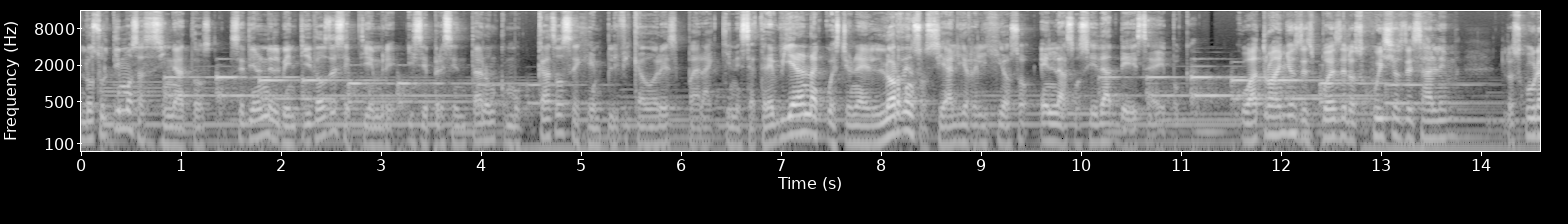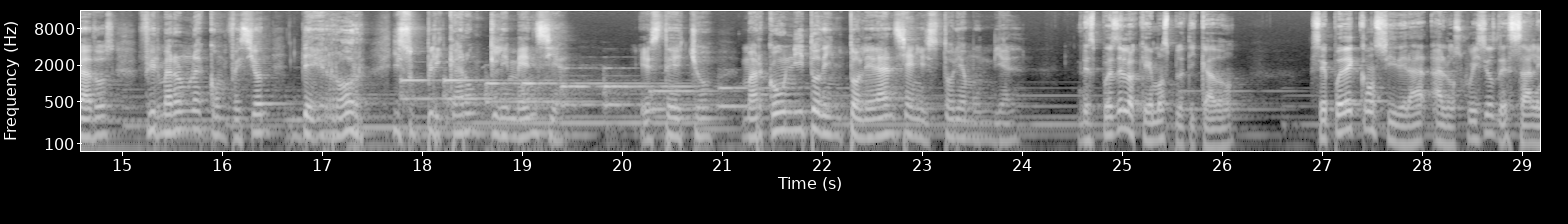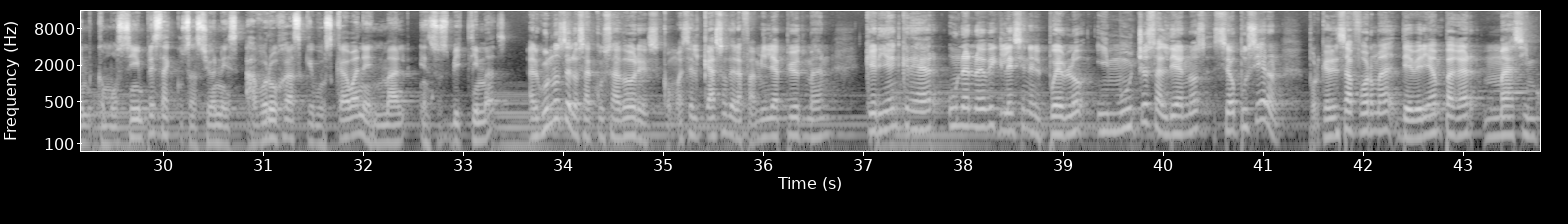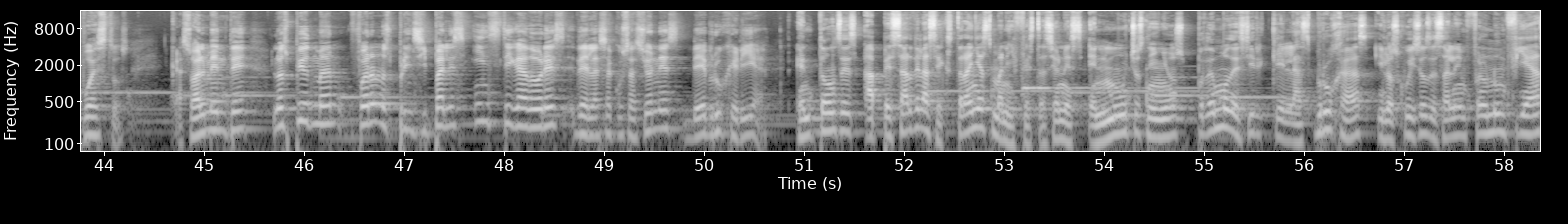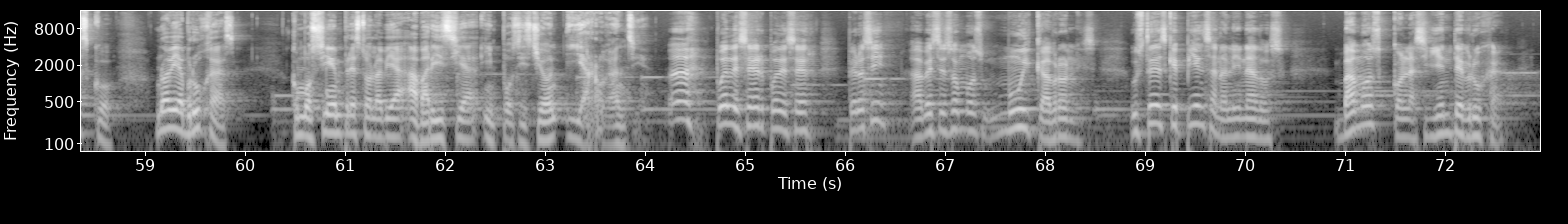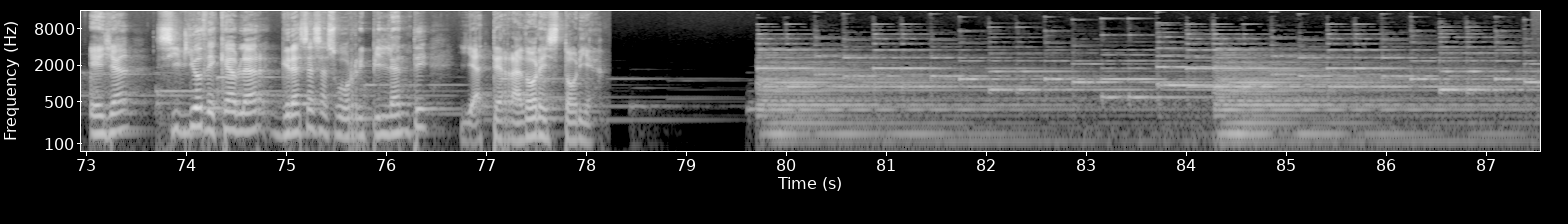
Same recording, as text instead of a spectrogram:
Los últimos asesinatos se dieron el 22 de septiembre y se presentaron como casos ejemplificadores para quienes se atrevieran a cuestionar el orden social y religioso en la sociedad de esa época. Cuatro años después de los juicios de Salem, Los jurados firmaron una confesión de error y suplicaron clemencia. Este hecho marcó un hito de intolerancia en la historia mundial. Después de lo que hemos platicado, ¿se puede considerar a los juicios de Salem como simples acusaciones a brujas que buscaban el mal en sus víctimas? Algunos de los acusadores, como es el caso de la familia Putman, querían crear una nueva iglesia en el pueblo y muchos aldeanos se opusieron, porque de esa forma deberían pagar más impuestos. Casualmente, los Putman fueron los principales instigadores de las acusaciones de brujería. Entonces, a pesar de las extrañas manifestaciones en muchos niños, podemos decir que las brujas y los juicios de Salem fueron un fiasco. No había brujas. Como siempre, solo había avaricia, imposición y arrogancia. Ah, puede ser, puede ser. Pero sí, a veces somos muy cabrones. ¿Ustedes qué piensan, alienados? Vamos con la siguiente bruja. Ella sí dio de qué hablar gracias a su horripilante y aterradora historia.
